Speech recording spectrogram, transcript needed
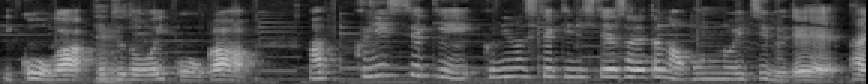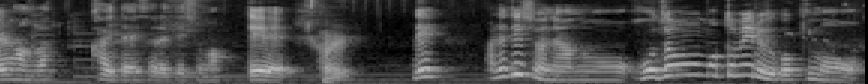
遺構が鉄道遺構が、まあ、国史跡国の史跡に指定されたのはほんの一部で大半が解体されてしまってはい、であれですよねあの保存を求める動きも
